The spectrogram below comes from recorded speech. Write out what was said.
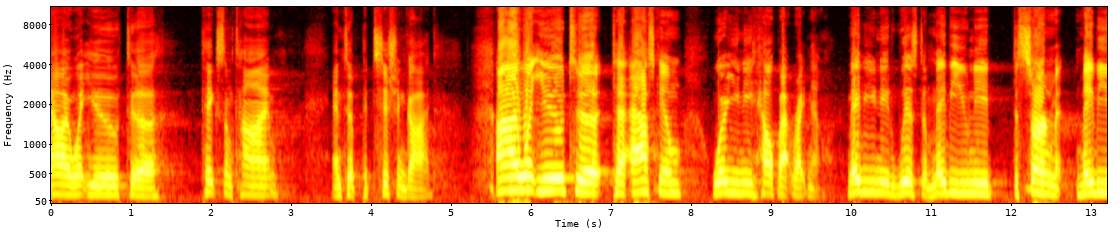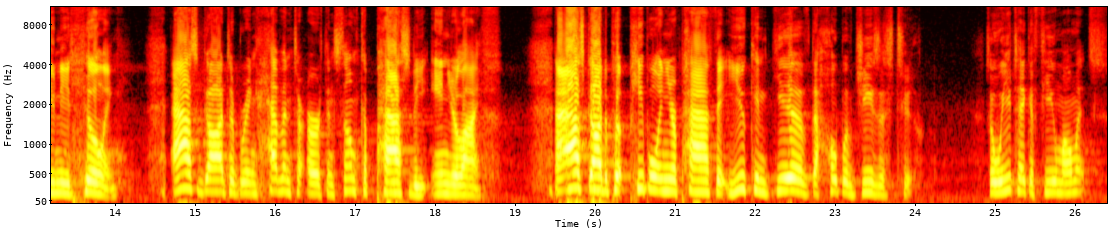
Now I want you to take some time and to petition God. I want you to, to ask Him where you need help at right now. Maybe you need wisdom. Maybe you need discernment. Maybe you need healing. Ask God to bring heaven to earth in some capacity in your life. Ask God to put people in your path that you can give the hope of Jesus to. So, will you take a few moments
